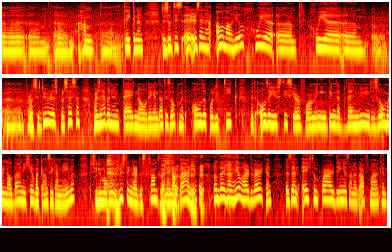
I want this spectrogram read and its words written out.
um, um, tekenen. Dus het is, er zijn allemaal heel goede goede uh, uh, procedures, processen. Maar ze hebben hun tijd nodig. En dat is ook met onze politiek, met onze justitiehervorming. Ik denk dat wij nu in de zomer in Albanië geen vakantie gaan nemen. Dus jullie mogen rustig naar de strand gaan in Albanië. Want wij gaan heel hard werken. We zijn echt een paar dingen aan het afmaken...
